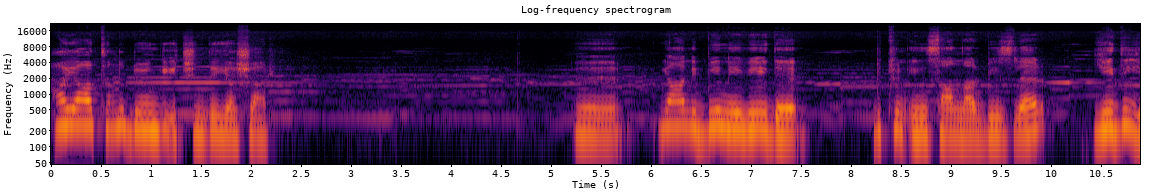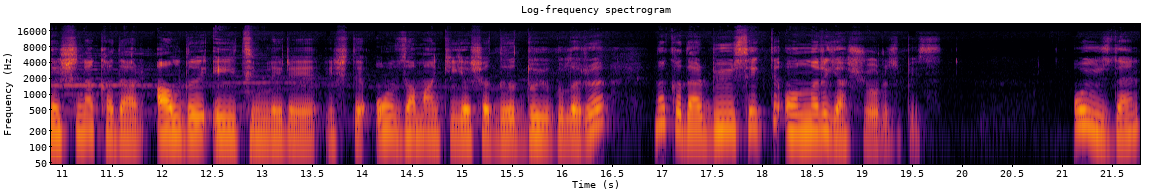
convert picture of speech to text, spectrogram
Hayatını döngü içinde yaşar. Ee, yani bir nevi de bütün insanlar bizler 7 yaşına kadar aldığı eğitimleri, işte o zamanki yaşadığı duyguları ne kadar büyüsek de onları yaşıyoruz biz. O yüzden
